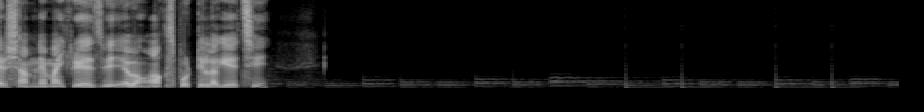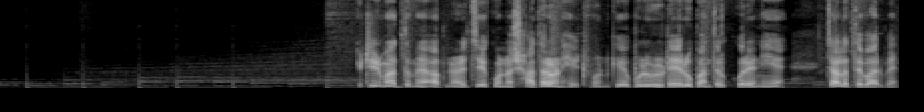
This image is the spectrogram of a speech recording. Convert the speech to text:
এর সামনে মাইক্রো এসবি এবং অক্সপোর্টটি লাগিয়েছি। এটির মাধ্যমে আপনারা যে কোনো সাধারণ হেডফোনকে ব্লুটুথে রূপান্তর করে নিয়ে চালাতে পারবেন।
